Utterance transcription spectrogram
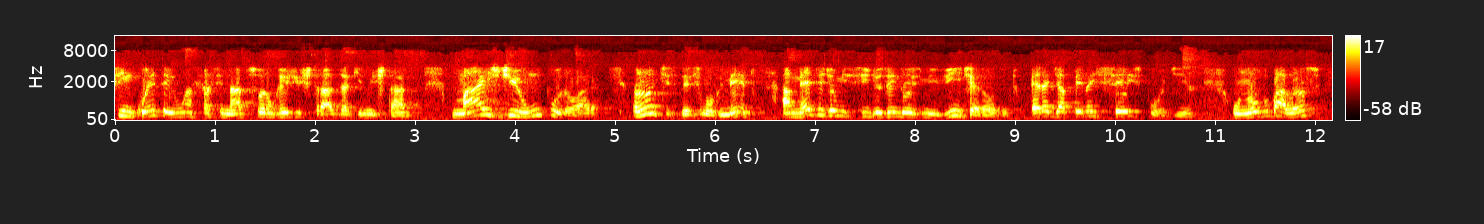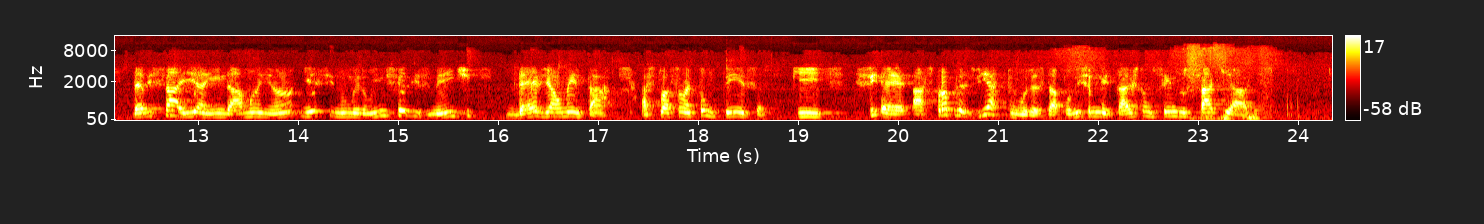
51 assassinatos foram registrados aqui no estado mais de um por hora. Antes desse movimento, a média de homicídios em 2020, Heródoto, era de apenas seis por dia. Um novo balanço deve sair ainda amanhã e esse número, infelizmente, deve aumentar. A situação é tão tensa que se, é, as próprias viaturas da Polícia Militar estão sendo saqueadas.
